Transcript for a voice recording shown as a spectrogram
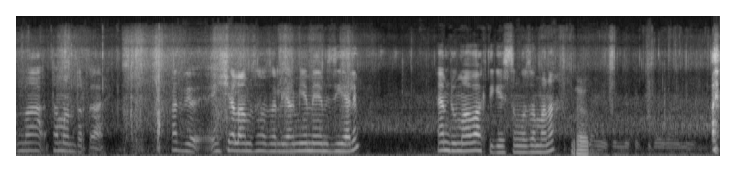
Bunlar tamamdır gari. Hadi bir eşyalarımızı hazırlayalım, yemeğimizi yiyelim. Hem duma vakti geçsin o zamana. Evet.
